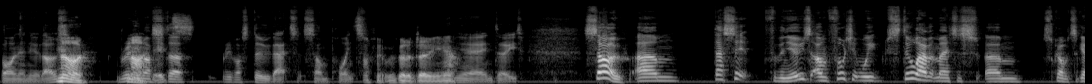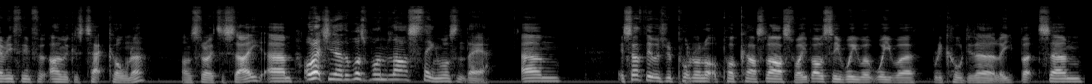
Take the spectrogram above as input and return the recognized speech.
buying any of those. no, really no, must really must do that at some point. I think we've got to do. Yeah, Yeah, indeed. So, um, that's it for the news. Unfortunately, we still haven't managed to um, scrabble together anything for Omega's Tech Corner. I'm sorry to say. Um, oh, actually, no, there was one last thing, wasn't there? Um, it's something that was reported on a lot of podcasts last week. But obviously, we were we were recorded early, but um,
